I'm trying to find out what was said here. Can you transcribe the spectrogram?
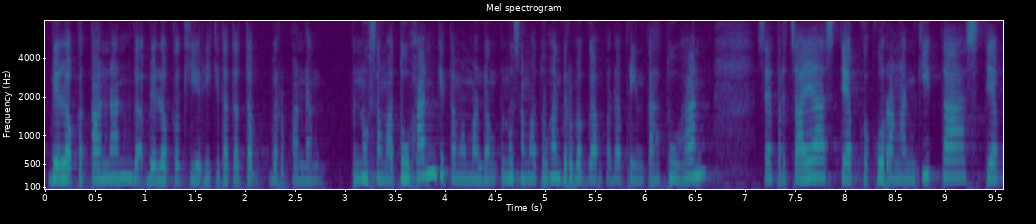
belok ke kanan nggak belok ke kiri kita tetap berpandang penuh sama Tuhan kita memandang penuh sama Tuhan berpegang pada perintah Tuhan. Saya percaya setiap kekurangan kita setiap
